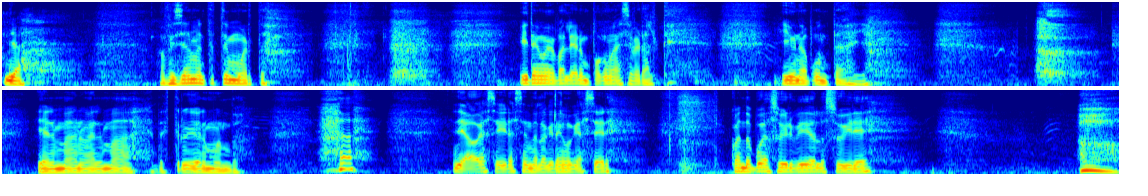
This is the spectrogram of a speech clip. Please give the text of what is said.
Ya. Oficialmente estoy muerto. Y tengo que paliar un poco más ese peralte. Y una punta allá. Y el Manuel más destruyó el mundo. Ya voy a seguir haciendo lo que tengo que hacer. Cuando pueda subir videos lo subiré. Oh.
